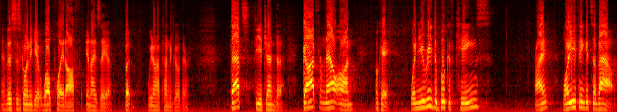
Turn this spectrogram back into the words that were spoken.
And this is going to get well played off in Isaiah, but we don't have time to go there. That's the agenda. God, from now on, okay, when you read the book of Kings, right, what do you think it's about?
